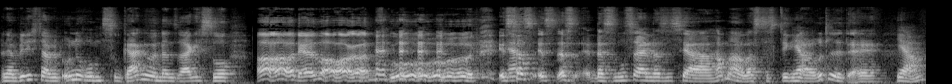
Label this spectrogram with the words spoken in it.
und dann bin ich da mit Unrum zugange und dann sage ich so, ah, der ist aber ganz gut. Ist Ja. das, ist das, das muss sein, das ist ja Hammer, was das Ding Ja. da rüttelt, ey. Ja,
